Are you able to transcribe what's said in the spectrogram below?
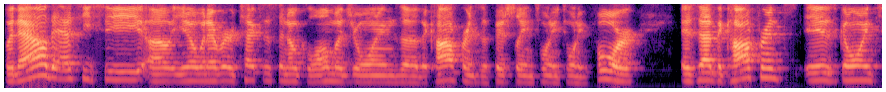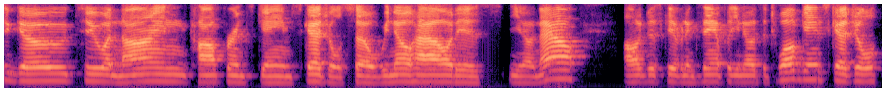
But now the SEC, uh, you know, whenever Texas and Oklahoma joins uh, the conference officially in 2024 is that the conference is going to go to a nine conference game schedule. So we know how it is, you know, now. I'll just give an example. You know, it's a 12 game schedule.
